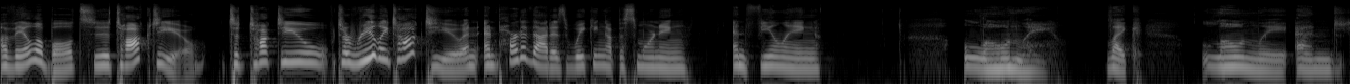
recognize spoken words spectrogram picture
available to talk to you, to talk to you, to really talk to you. And and part of that is waking up this morning and feeling lonely. Like lonely and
